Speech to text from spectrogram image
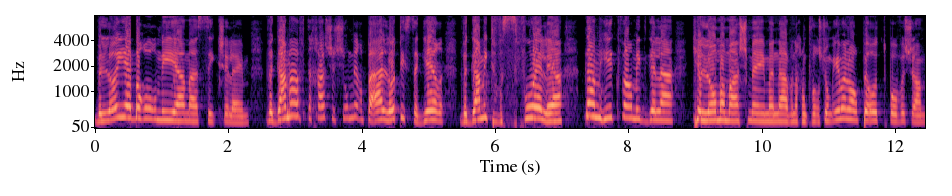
ולא יהיה ברור מי יהיה המעסיק שלהם וגם ההבטחה ששום מרפאה לא תיסגר וגם יתווספו אליה גם היא כבר מתגלה כלא ממש מהימנה ואנחנו כבר שומעים על מרפאות פה ושם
